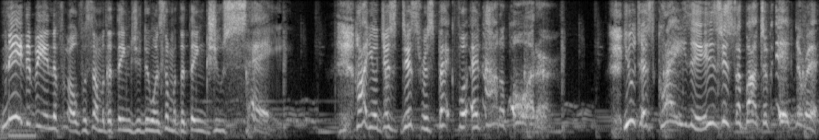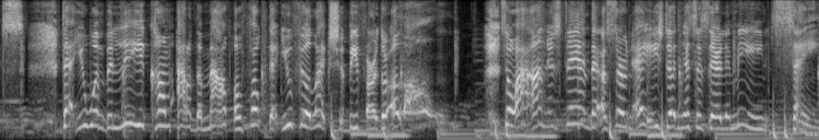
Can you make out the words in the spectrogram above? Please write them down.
need to be in the flow for some of the things you do and some of the things you say. How you're just disrespectful and out of order. You just crazy. It's just a bunch of ignorance that you wouldn't believe come out of the mouth of folk that you feel like should be further along. So I understand that a certain age doesn't necessarily mean sane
